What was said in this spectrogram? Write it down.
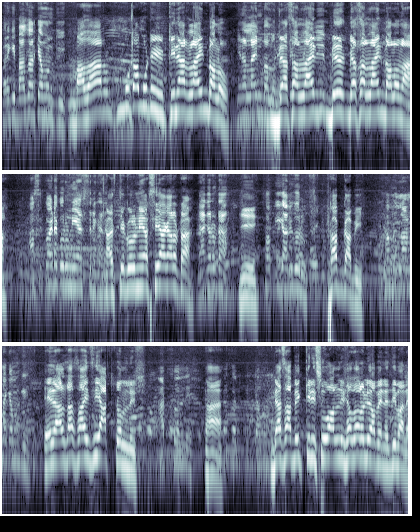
মানে কি বাজার কেমন কি? বাজার মোটামুটি কেনার লাইন ভালো। কেনার লাইন ভালো। বেচার লাইন বেচার লাইন ভালো না। আজকে কয়টা গরু নিয়ে আসছেন এখানে? আজকে গরু নিয়ে আসছি এগারোটা। এগারোটা? জি। সব কি গাবি গরু? সব গাবি সামনে লালটা কেমন কি? এই লালটা চাইছি আটচল্লিশ। হ্যাঁ। বেচা বিক্রি চুয়াল্লিশ হাজার হলে হবে না দিবানে।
